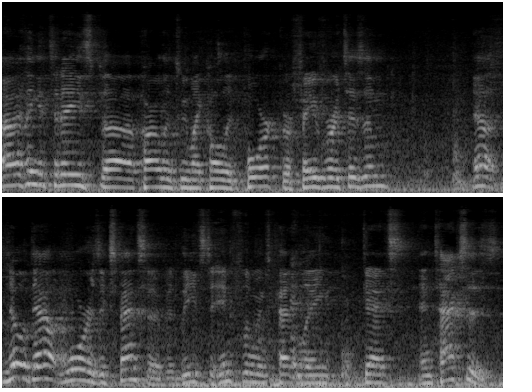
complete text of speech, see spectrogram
Uh, I think in today's uh, parlance we might call it pork or favoritism. Now, no doubt war is expensive. It leads to influence peddling, debts, and taxes.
